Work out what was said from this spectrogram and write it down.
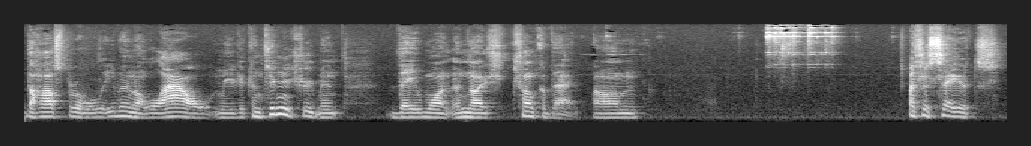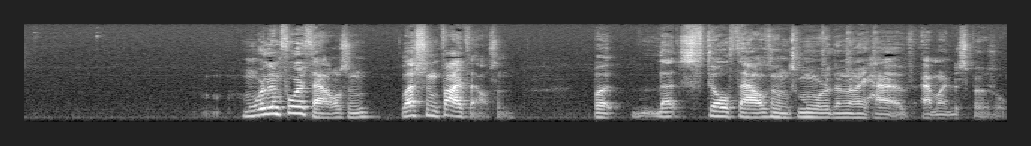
the hospital will even allow me to continue treatment, they want a nice chunk of that. Um, let's just say it's more than 4,000, less than 5,000. But that's still thousands more than I have at my disposal.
